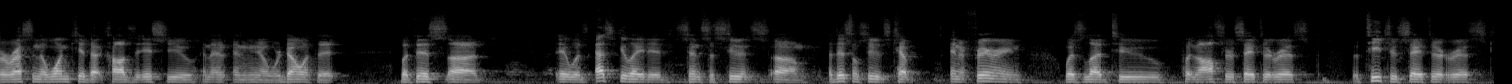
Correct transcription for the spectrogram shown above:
arresting the one kid that caused the issue and, then, and you know, we're done with it. But this, uh, it was escalated since the students, um, additional students kept interfering, which led to putting officers' safety at risk, the teachers' safety at risk,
